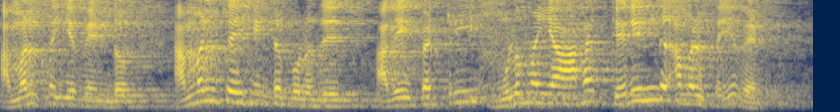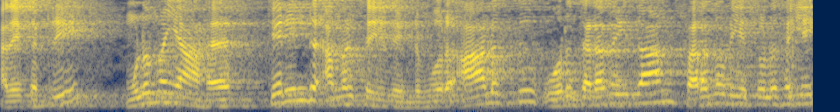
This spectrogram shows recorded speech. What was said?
அமல் செய்ய வேண்டும். அமல் செய்கின்ற பொழுது அதை பற்றி முழுமையாக தெரிந்து அமல் செய்ய வேண்டும். அதை பற்றி முழுமையாக தெரிந்து அமல் செய்ய வேண்டும். ஒரு ஆளுக்கு ஒரு தடவை தான் பரதுடைய தொழுகையை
